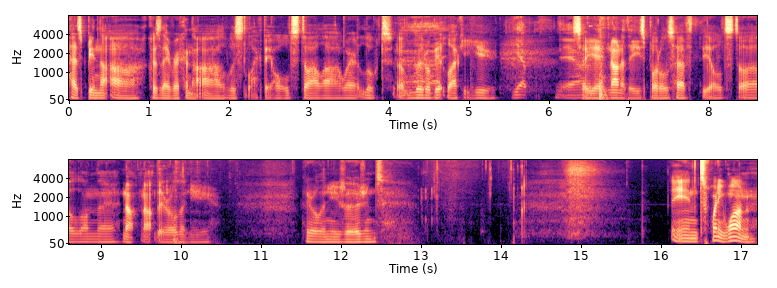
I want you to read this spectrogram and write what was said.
has been the R because they reckon the R was like the old style R where it looked a ah. little bit like a U. Yep. Yeah. So yeah, none of these bottles have the old style on there. No, no, they're all the new. They're all the new versions. In 21,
